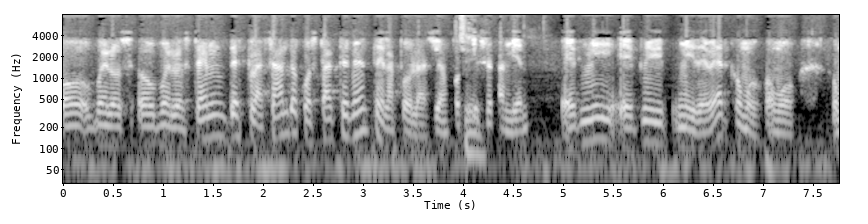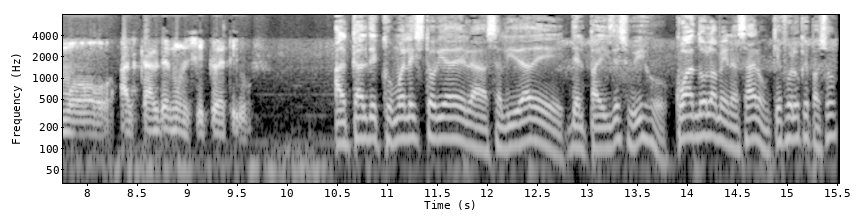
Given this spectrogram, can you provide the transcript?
o me, los, o me lo estén desplazando constantemente de la población, porque ese también es mi, es mi, mi deber como, como, como alcalde del municipio de Tibú. Alcalde, ¿cómo es la historia de la salida de, del país de su hijo? ¿Cuándo lo amenazaron? ¿Qué fue lo que pasó?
